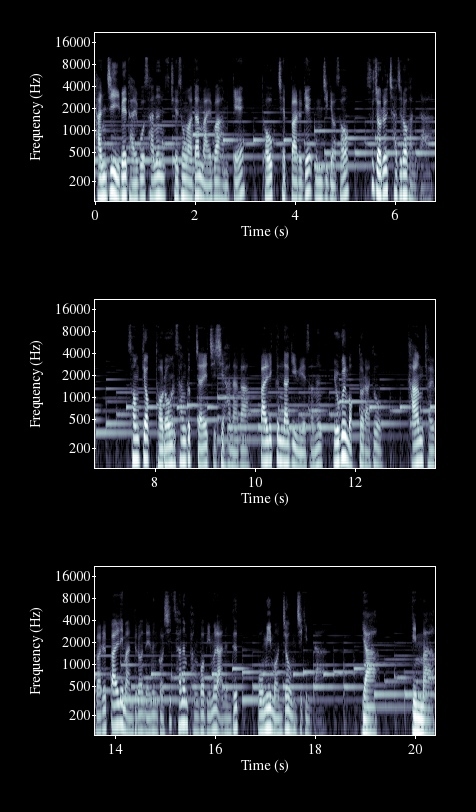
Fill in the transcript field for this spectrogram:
단지 입에 달고 사는 죄송하단 말과 함께 더욱 재빠르게 움직여서 수저를 찾으러 간다. 성격 더러운 상급자의 지시 하나가 빨리 끝나기 위해서는 욕을 먹더라도 다음 결과를 빨리 만들어내는 것이 사는 방법임을 아는 듯 몸이 먼저 움직인다. 야, 임마.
